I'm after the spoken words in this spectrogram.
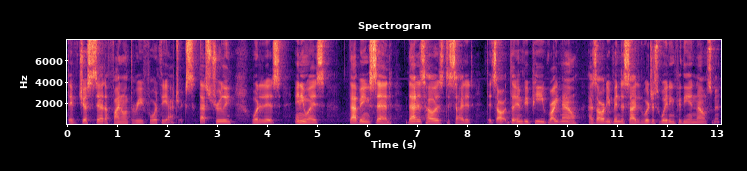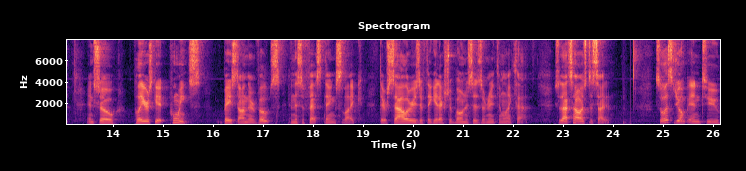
They've just set a final three for theatrics. That's truly what it is. Anyways, that being said, that is how it's decided. It's the MVP right now has already been decided. We're just waiting for the announcement. And so players get points based on their votes, and this affects things like their salaries if they get extra bonuses or anything like that. So that's how it's decided. So let's jump into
